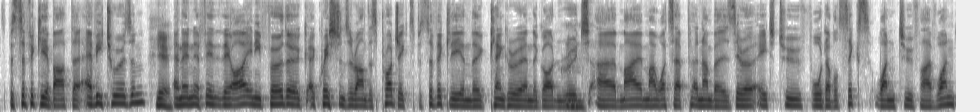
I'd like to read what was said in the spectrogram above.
specifically about the avitourism. Yeah. And then if there- are any further uh, questions around this project, specifically in the Klein Karoo and the Garden Route, uh, my my WhatsApp number is 082 466 1251,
